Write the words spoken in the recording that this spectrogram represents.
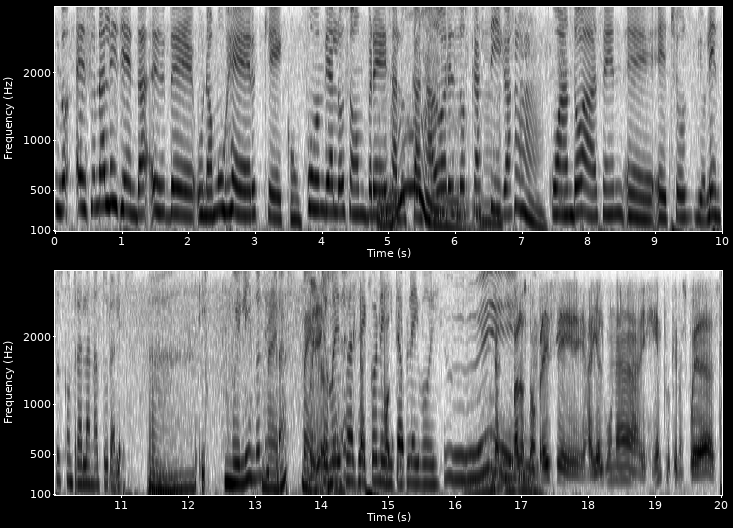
No, es una leyenda eh, de una mujer que confunde a los hombres, a los cazadores los castiga Mm. cuando hacen eh, hechos violentos contra la naturaleza. Ah, y- Muy lindo el disfraz. bueno. Yo me disfracé de conejita Playboy. Uy. A los hombres, eh, ¿hay algún ejemplo que nos puedas...?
